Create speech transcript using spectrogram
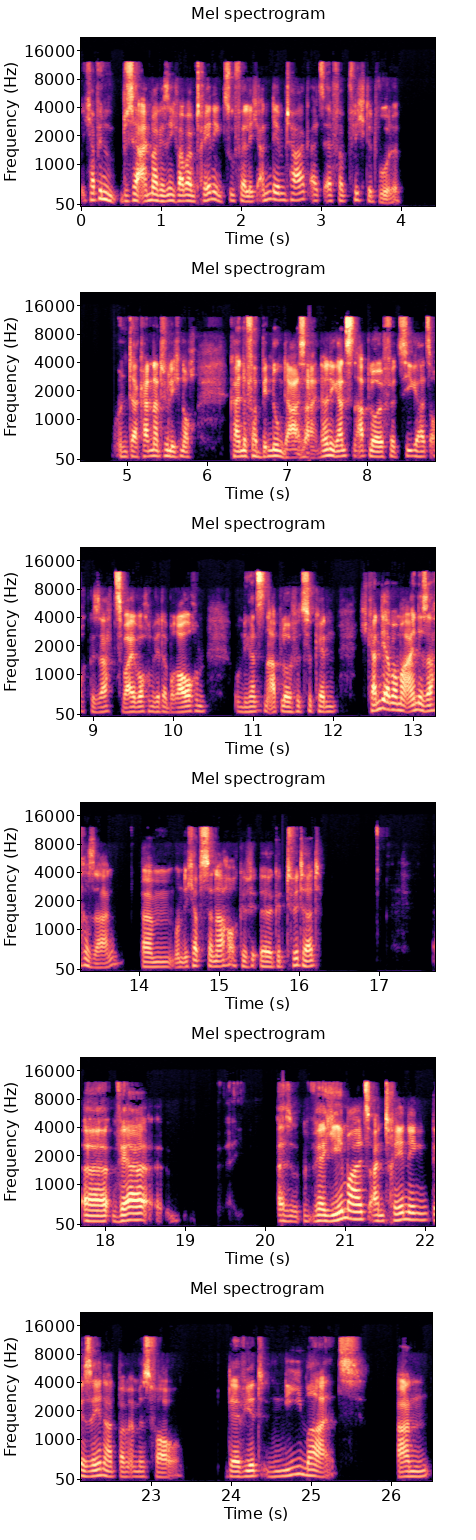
ich habe ihn bisher einmal gesehen. Ich war beim Training zufällig an dem Tag, als er verpflichtet wurde. Und da kann natürlich noch keine Verbindung da sein. Ne? Die ganzen Abläufe, Ziege hat es auch gesagt, zwei Wochen wird er brauchen, um die ganzen Abläufe zu kennen. Ich kann dir aber mal eine Sache sagen, ähm, und ich habe es danach auch äh, getwittert. Äh, wer, also wer jemals ein Training gesehen hat beim MSV, der wird niemals an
